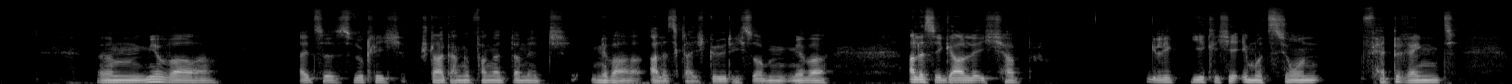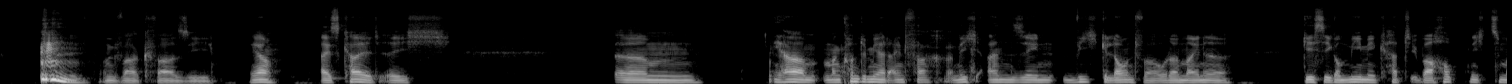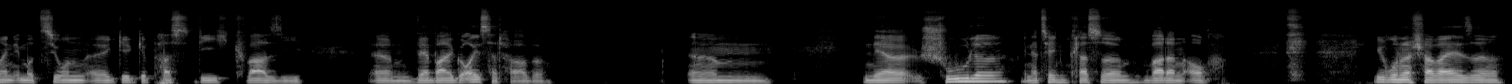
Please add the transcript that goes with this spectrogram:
Ähm, mir war, als es wirklich stark angefangen hat damit, mir war alles gleichgültig. So, mir war alles egal. Ich habe jegliche Emotion verdrängt und war quasi, ja, eiskalt. Ich ähm, ja, man konnte mir halt einfach nicht ansehen, wie ich gelaunt war oder meine Gestik und Mimik hat überhaupt nicht zu meinen Emotionen, äh, ge gepasst, die ich quasi, ähm, verbal geäußert habe. Ähm, in der Schule, in der 10. Klasse, war dann auch ironischerweise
